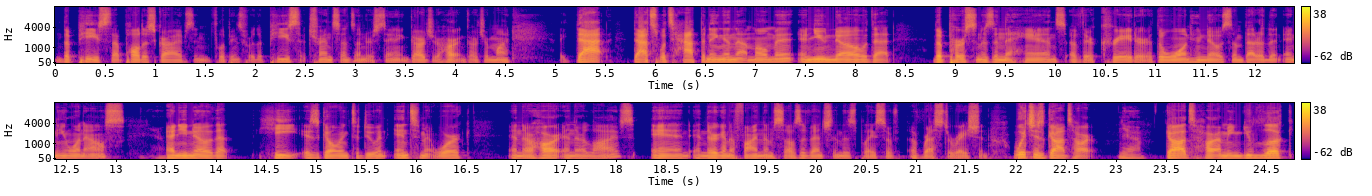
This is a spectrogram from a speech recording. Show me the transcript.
the peace that Paul describes in Philippians 4, the peace that transcends understanding, guards your heart and guards your mind. Like that, that's what's happening in that moment. And you know that the person is in the hands of their creator, the one who knows them better than anyone else. Yeah. And you know that he is going to do an intimate work in their heart and their lives. And and they're going to find themselves eventually in this place of, of restoration, which is God's heart. Yeah. God's heart. I mean, you look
